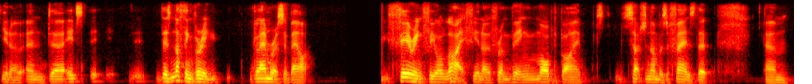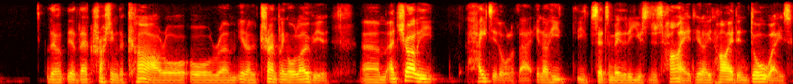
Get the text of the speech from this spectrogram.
you know, and uh, it's it, it, there's nothing very glamorous about fearing for your life, you know, from being mobbed by such numbers of fans that um, they're they're crushing the car or or um, you know trampling all over you. Um, and Charlie hated all of that. You know, he he said to me that he used to just hide. You know, he'd hide in doorways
